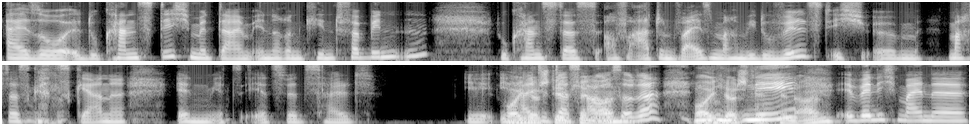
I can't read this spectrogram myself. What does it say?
Also du kannst dich mit deinem inneren Kind verbinden. Du kannst das auf Art und Weise machen, wie du willst. Ich ähm, mache das ganz gerne. In, jetzt jetzt wird es halt. Ihr, ihr haltet das aus, an? oder? Nee, an? wenn ich meine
